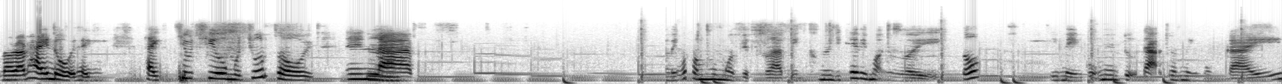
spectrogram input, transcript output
nó đã thay đổi thành thành chiêu chiêu một chút rồi. Nên ừ. là mình work from home ngoài việc là mình communicate với mọi người tốt thì mình cũng nên tự tạo cho mình một cái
